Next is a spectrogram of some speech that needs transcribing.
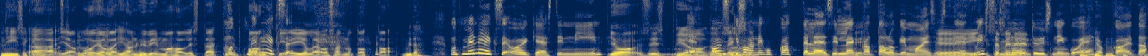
Niin sekin Ää, Ja voi olla ihan hyvin mahdollista, että Mut se pankki se... ei ole osannut ottaa. Mitä? Mutta meneekö se oikeasti niin? Joo, siis... Joo, et pankki vaan niinku kattelee silleen katalogimaisesti, että mistä se menee... löytyisi niinku ehdokkaita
